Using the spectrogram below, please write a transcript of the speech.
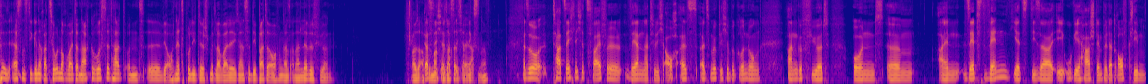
erstens die Generation noch weiter nachgerüstet hat und äh, wir auch netzpolitisch mittlerweile die ganze Debatte auf einem ganz anderen Level führen. Also abgemachte Sache ist ja nichts, ne? Also tatsächliche Zweifel werden natürlich auch als, als mögliche Begründung angeführt. Und ähm, ein, selbst wenn jetzt dieser EUGH-Stempel da draufkleben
